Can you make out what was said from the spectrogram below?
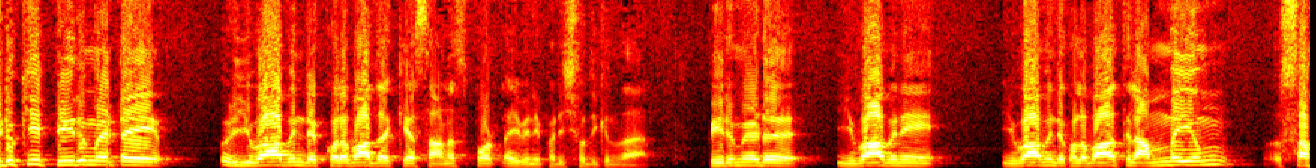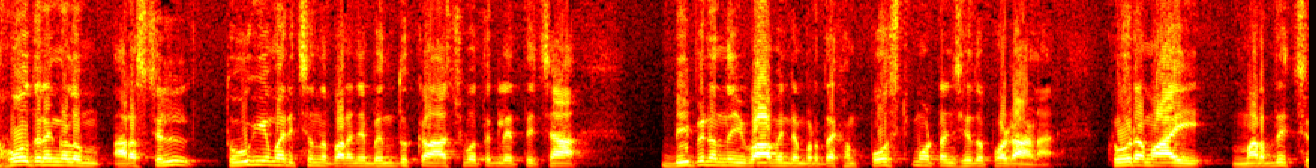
ഇടുക്കി പീരുമേട്ടെ ഒരു യുവാവിന്റെ കൊലപാതക കേസാണ് സ്പോട്ട് ലൈവിനെ പരിശോധിക്കുന്നത്. പീരുമേട് യുവാവിനെ യുവാവിന്റെ കൊലപാതകത്തിൽ അമ്മയും സഹോദരങ്ങളും അറസ്റ്റിൽ തൂങ്ങി മരിച്ചെന്ന് പറഞ്ഞ് ബന്ധുക്കൾ ആശുപത്രിയിൽ എത്തിച്ച ബിപിൻ എന്ന യുവാവിന്റെ മൃതദേഹം പോസ്റ്റ്മോർട്ടം ചെയ്തപ്പോഴാണ് ക്രൂരമായി മർദ്ദിച്ച്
